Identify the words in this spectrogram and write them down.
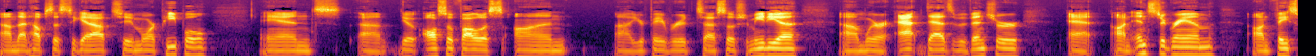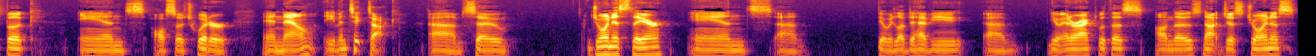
Um, that helps us to get out to more people. And uh, you know, also follow us on uh, your favorite uh, social media. Um, we're at Dads of Adventure at on Instagram, on Facebook, and also Twitter, and now even TikTok. Um, so join us there, and um, yeah, we'd love to have you uh, you know interact with us on those. Not just join us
